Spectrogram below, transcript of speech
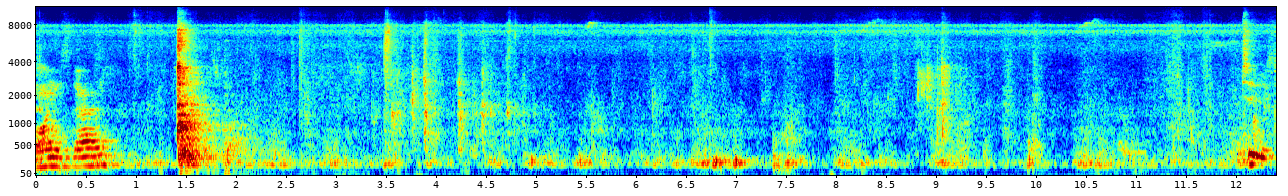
One's done. Two's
